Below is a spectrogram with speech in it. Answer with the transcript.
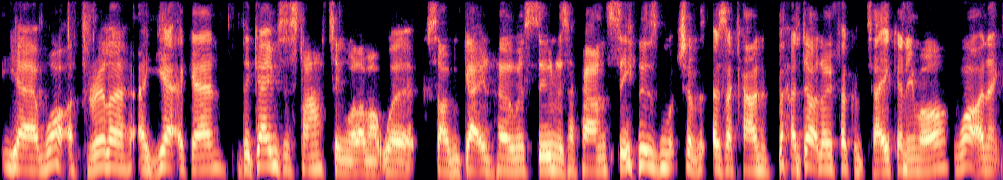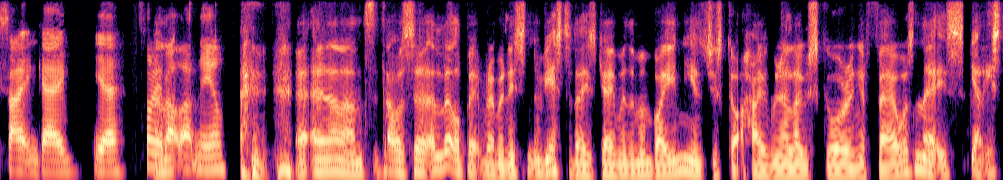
yeah, what a thriller! Uh, yet again, the games are starting while I'm at work, so I'm getting home as soon as I can, seeing as much of, as I can. But I don't know if I could take any more. What an exciting game! Yeah, Sorry about that, Neil. and, and that was a, little bit reminiscent of yesterday's game where the Mumbai Indians just got home in a low-scoring affair, wasn't it? It's yeah, it's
